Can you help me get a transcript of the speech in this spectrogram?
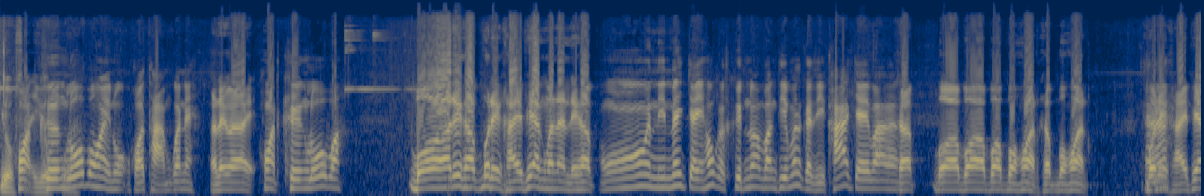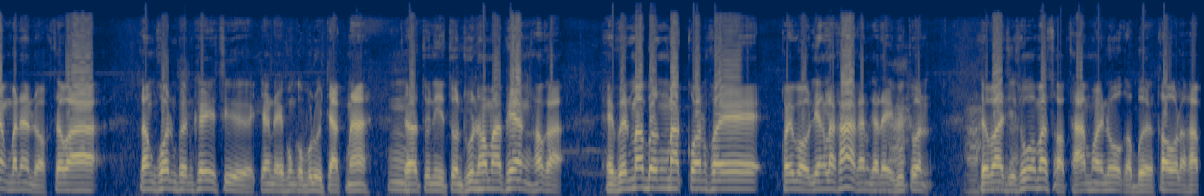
โยกหอดซ้ายโยกเครื่องขโลวาบ่ให้หนูขอถามก่อนเนี่ยอะไรก็ได้หอดเครื่องโลบ่บ่ได้ครับบ่ได้ขายแพงมันนั่นเลยครับอ๋อนี่ในใจเขาก็ขึ้นเนาะบางทีมันก็สิค้าใจว่าครับบ่บ่บ่บ่ฮอดครับบ่ฮอดฮะบ่ได้ขายแพงปานนั้นดอกแต่ว่า บางคนเพิ่นเคยซื้อจังไดผมก็บ่รู้จักนะอืม แต่ว่าตัวนี้ต้นทุนเฮามาแพงเฮาก็ให้เพิ่นมาเบิ่งมักก่อนค่อยค่อยเว้าเรียงราคากันก็ได้พี่ต้น อะแต่ว่าสิโทรมาสอบถามหอยโนกับเบอร์เก่าล่ะครับ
